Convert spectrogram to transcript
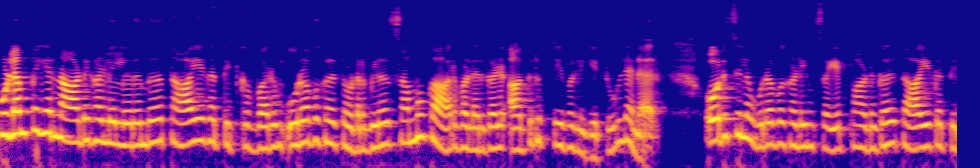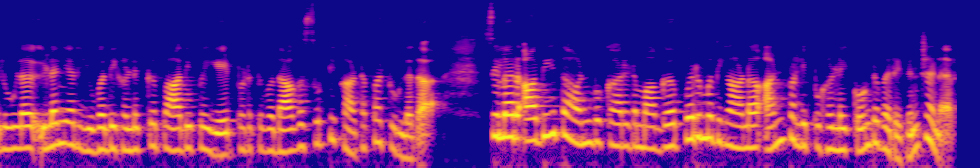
புலம்பெயர் நாடுகளிலிருந்து தாயகத்திற்கு வரும் உறவுகள் தொடர்பில் சமூக ஆர்வலர்கள் அதிருப்தி வெளியிட்டுள்ளனர். ஒரு சில உறவுகளின் செயற்பாடுகள் தாயகத்தில் உள்ள இளைஞர் யுவதிகளுக்கு பாதிப்பை ஏற்படுத்துவதாக சுட்டிக்காட்டப்பட்டுள்ளது. சிலர் அதீத அன்பு காரணமாக பெருமதியான அன்பளிப்புகளை கொண்டு வருகின்றனர்.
